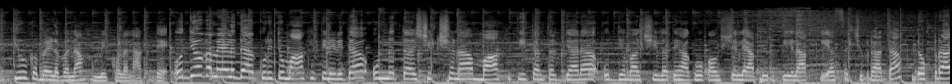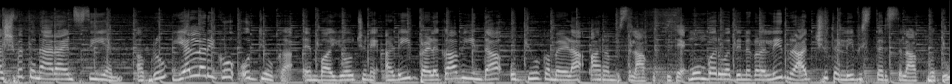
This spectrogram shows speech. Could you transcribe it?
ಉದ್ಯೋಗ ಮೇಳವನ್ನು ಹಮ್ಮಿಕೊಳ್ಳಲಾಗಿದೆ. ಉದ್ಯೋಗ ಮೇಳದ ಕುರಿತು ಮಾಹಿತಿ ನೀಡಿದ ಉನ್ನತ ಶಿಕ್ಷಣ ಮಾಹಿತಿ ತಂತ್ರಜ್ಞಾನ, ಉದ್ಯಮಶೀಲತೆ ಹಾಗೂ ಕೌಶಲ್ಯಾಭಿವೃದ್ಧಿ ಇಲಾಖೆಯ ಸಚಿವರಾದ ಡಾಕ್ಟರ್ ಅಶ್ವಥ್ ನಾರಾಯಣ್ ಸಿಎನ್ ಅವರು, ಎಲ್ಲರಿಗೂ ಉದ್ಯೋಗ ಎಂಬ ಯೋಜನೆ ಅಡಿ ಬೆಳಗಾವಿಯಿಂದ ಉದ್ಯೋಗ ಮೇಳ ಆರಂಭಿಸಲಾಗುತ್ತಿದೆ. ಮುಂಬರುವ ದಿನಗಳಲ್ಲಿ ರಾಜ್ಯದಲ್ಲಿ ವಿಸ್ತರಿಸಲಾಗುವುದು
